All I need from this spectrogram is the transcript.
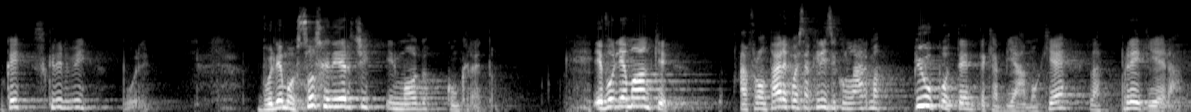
ok? Scrivimi pure. Vogliamo sostenerci in modo concreto e vogliamo anche affrontare questa crisi con l'arma più potente che abbiamo, che è la preghiera.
